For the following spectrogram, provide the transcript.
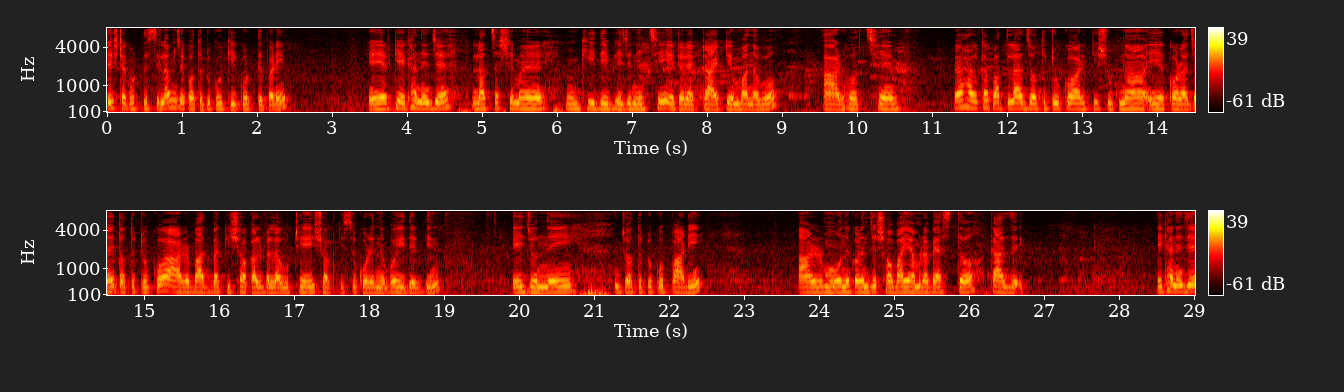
চেষ্টা করতেছিলাম যে কতটুকু কি করতে পারি। এই আর কি এখানে যে লাচ্চা সেমাই ঘি দিয়ে ভেজে নিচ্ছি, এটার একটা আইটেম বানাবো। আর হচ্ছে হালকা পাতলা যতটুকু আর কি শুকনা ইয়ে করা যায় ততটুকু, আর বাদ বাকি সকালবেলা উঠে সব কিছু করে নেব ঈদের দিন। এই জন্যেই যতটুকু পারি। আর মনে করেন যে সবাই আমরা ব্যস্ত কাজে। এখানে যে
